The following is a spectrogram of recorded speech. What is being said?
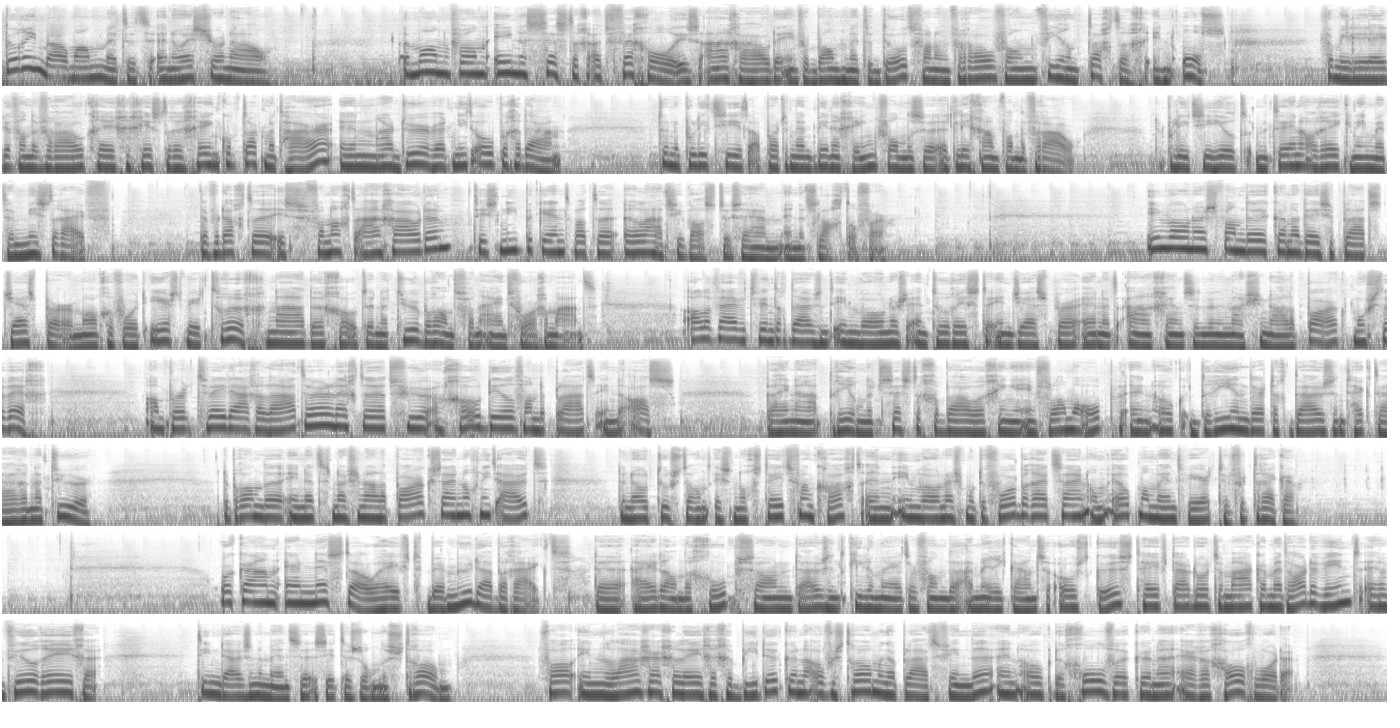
Dorien Bouwman met het NOS Journaal. Een man van 61 uit Veghel is aangehouden in verband met de dood van een vrouw van 84 in Os. Familieleden van de vrouw kregen gisteren geen contact met haar en haar deur werd niet open gedaan. Toen de politie het appartement binnenging vonden ze het lichaam van de vrouw. De politie hield meteen al rekening met een misdrijf. De verdachte is vannacht aangehouden. Het is niet bekend wat de relatie was tussen hem en het slachtoffer. Inwoners van de Canadese plaats Jasper mogen voor het eerst weer terug... na de grote natuurbrand van eind vorige maand. Alle 25.000 inwoners en toeristen in Jasper en het aangrenzende nationale park moesten weg. Amper twee dagen later legde het vuur een groot deel van de plaats in de as. Bijna 360 gebouwen gingen in vlammen op en ook 33.000 hectare natuur. De branden in het nationale park zijn nog niet uit... De noodtoestand is nog steeds van kracht en inwoners moeten voorbereid zijn om elk moment weer te vertrekken. Orkaan Ernesto heeft Bermuda bereikt. De eilandengroep, zo'n 1000 kilometer van de Amerikaanse oostkust... heeft daardoor te maken met harde wind en veel regen. Tienduizenden mensen zitten zonder stroom. Vooral in lager gelegen gebieden kunnen overstromingen plaatsvinden... en ook de golven kunnen erg hoog worden.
